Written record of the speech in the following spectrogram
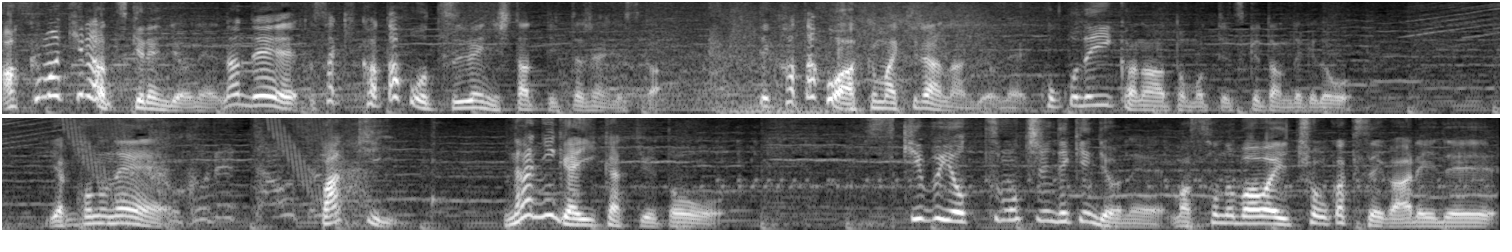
悪魔キラーつけれんだよね。なんで、さっき片方 2way にしたって言ったじゃないですか。で、片方悪魔キラーなんだよね。ここでいいかなと思ってつけたんだけど、いや、このね、バキ、何がいいかっていうと、スキブ4つ持ちにできるんだよね。まあ、その場合、超覚醒があれで、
